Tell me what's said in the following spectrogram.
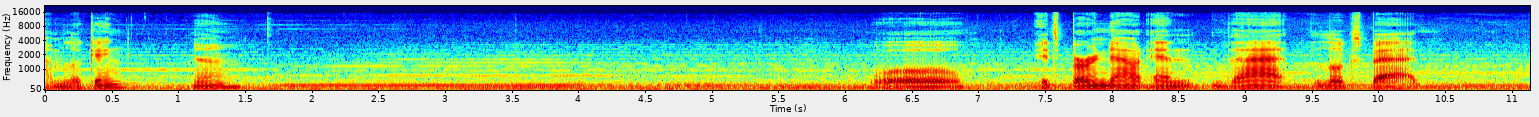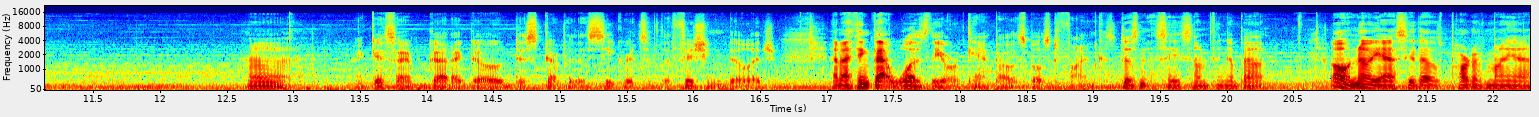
I'm looking. No? Whoa. It's burned out and that looks bad. Huh. I guess I've got to go discover the secrets of the fishing village. And I think that was the orc camp I was supposed to find, because it doesn't it say something about... Oh, no, yeah, see, that was part of my, uh,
